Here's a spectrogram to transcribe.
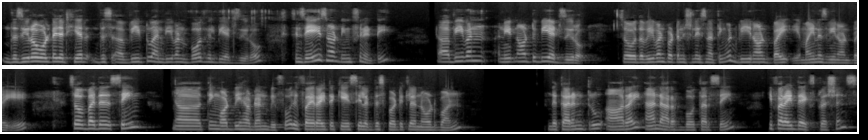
the zero voltage at here this uh, v2 and v1 both will be at zero. Since a is not infinity uh, v1 need not to be at zero. So the v1 potential is nothing but v0 by a minus v0 by a. So by the same uh, thing what we have done before if i write a kcl at this particular node 1 the current through ri and rf both are same. If i write the expressions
